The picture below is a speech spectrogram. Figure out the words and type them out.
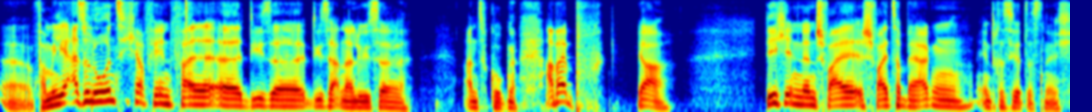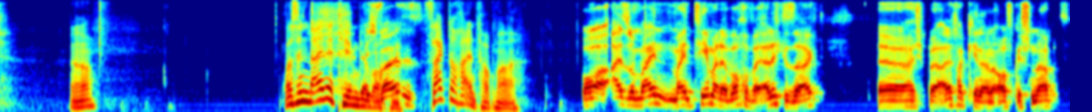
äh, Familie. Also lohnt sich auf jeden Fall, äh, diese, diese Analyse anzugucken. Aber pff, ja, dich in den Schweizer Bergen interessiert es nicht. Ja. Was sind deine Themen der ich Woche? Weiß, Sag doch einfach mal. Boah, also mein, mein Thema der Woche war ehrlich gesagt, äh, habe ich bei Alpha-Kindern aufgeschnappt.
